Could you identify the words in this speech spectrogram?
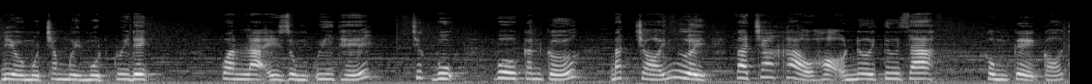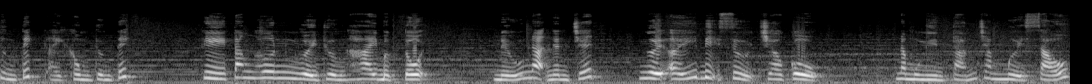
Điều 111 quy định quan lại dùng uy thế, chức vụ vô căn cớ bắt trói người và tra khảo họ nơi tư gia, không kể có thương tích hay không thương tích, thì tăng hơn người thường hai bậc tội. Nếu nạn nhân chết, người ấy bị xử treo cổ. Năm 1816,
